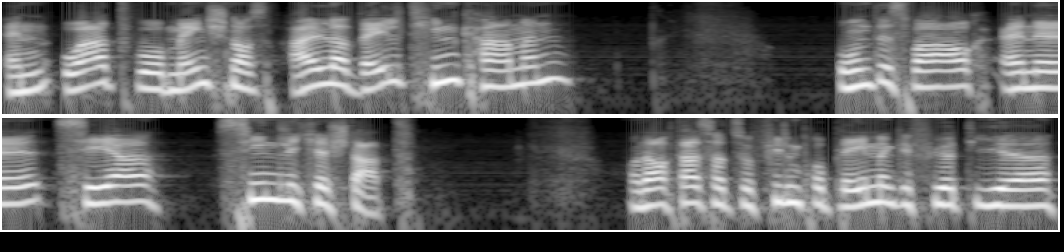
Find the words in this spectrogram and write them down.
ein Ort, wo Menschen aus aller Welt hinkamen und es war auch eine sehr sinnliche Stadt. Und auch das hat zu vielen Problemen geführt, die ihr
